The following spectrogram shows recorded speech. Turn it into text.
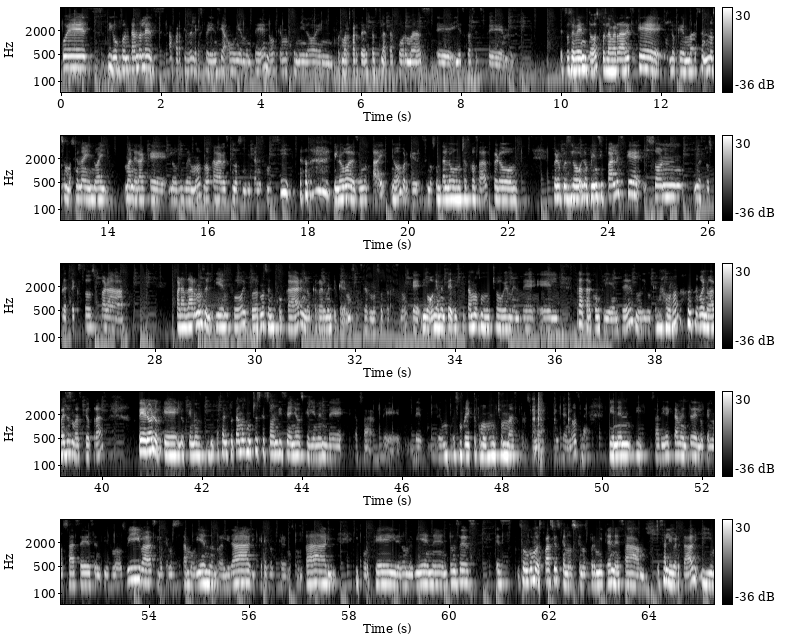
Pues digo, contándoles a partir de la experiencia, obviamente, ¿no? que hemos tenido en formar parte de estas plataformas eh, y estas, este, estos eventos, pues la verdad es que lo que más nos emociona y no hay manera que lo dudemos, ¿no? Cada vez que nos invitan es como, sí, y luego decimos, ay, ¿no? Porque se nos juntan luego muchas cosas, pero, pero pues lo, lo principal es que son nuestros pretextos para para darnos el tiempo y podernos enfocar en lo que realmente queremos hacer nosotras, ¿no? Que digo, obviamente disfrutamos mucho, obviamente, el tratar con clientes, no digo que no, bueno, a veces más que otras, pero lo que, lo que nos, o sea, disfrutamos mucho es que son diseños que vienen de, o sea, de, de, un, es un proyecto como mucho más personal, ¿no? O sea, vienen o sea, directamente de lo que nos hace sentirnos vivas y lo que nos está moviendo en realidad y qué es lo que queremos contar y, y por qué y de dónde viene. Entonces, es, son como espacios que nos, que nos permiten esa, esa libertad y,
